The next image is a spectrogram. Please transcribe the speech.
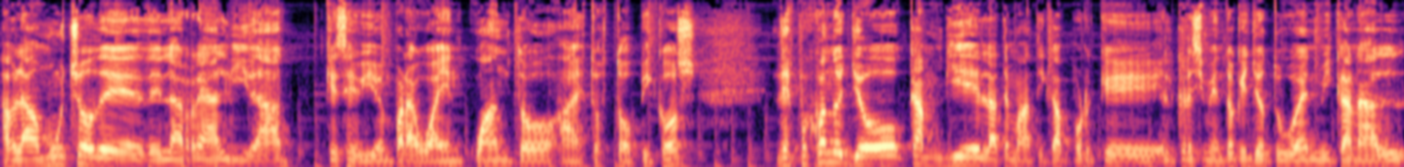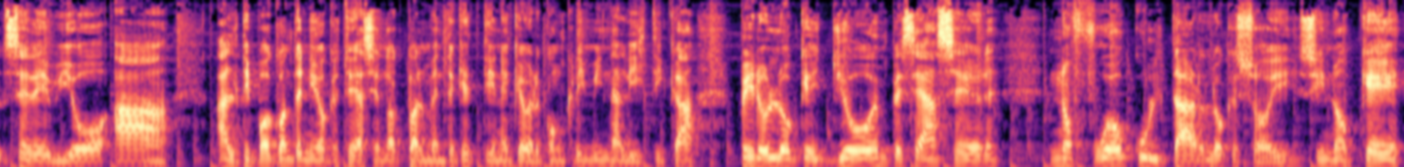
Hablaba mucho de, de la realidad que se vive en Paraguay en cuanto a estos tópicos. Después cuando yo cambié la temática porque el crecimiento que yo tuve en mi canal se debió a, al tipo de contenido que estoy haciendo actualmente que tiene que ver con criminalística, pero lo que yo empecé a hacer no fue ocultar lo que soy, sino que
